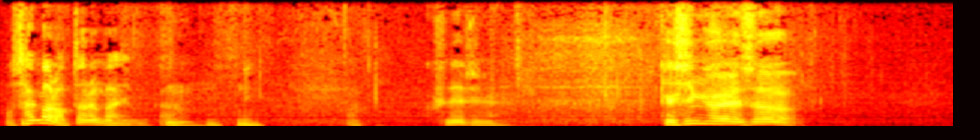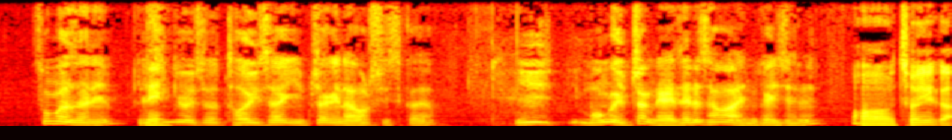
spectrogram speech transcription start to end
뭐 상관없다는 거 아닙니까? 네. 어, 큰일이네. 개신교에서 송 간사님, 네. 개신교에서 더 이상 입장에 나올 수 있을까요? 이 뭔가 입장 내야 되는 상황 아닙니까 이제는? 어, 저희가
